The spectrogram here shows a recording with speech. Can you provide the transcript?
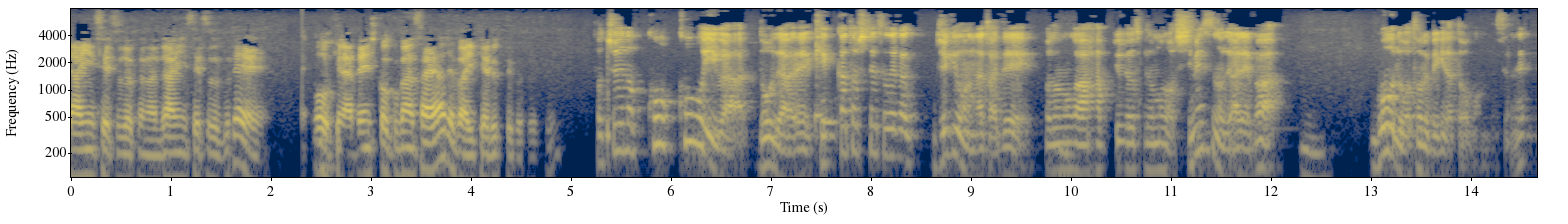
LINE 接続なら LINE 接続で、大きな電子黒板さえあればいけるってことですね。途中の行行為はどうであれ、結果としてそれが授業の中で子供が発表するものを示すのであれば、うん。ゴールを取るべきだと思うんですよね。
